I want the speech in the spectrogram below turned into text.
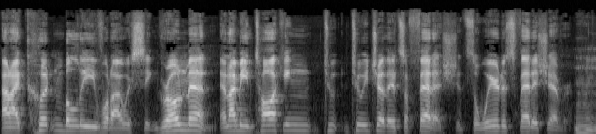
And I couldn't believe what I was seeing. Grown men, and I mean talking to to each other. It's a fetish. It's the weirdest fetish ever. Mm-hmm.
